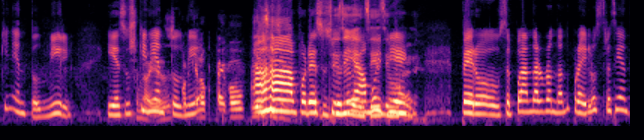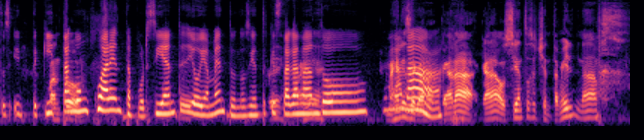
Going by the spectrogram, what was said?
500 mil. Y esos Sí, no, y eso es 500 porque mil... lo pegó Ajá, por eso, si Sí, uno sí, le va muy bien. Pero usted puede andar rondando por ahí los 300 y te quitan ¿Cuánto? un 40% y obviamente uno siente que está ganando nada. gana, gana, gana 280 mil, nada más.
